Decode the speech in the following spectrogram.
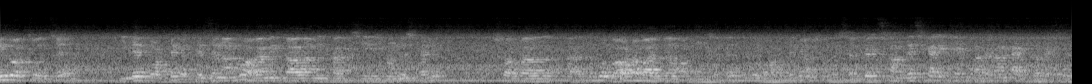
ইনডোর চলছে। ঈদের পর থেকে ফেসে নামবো আগামী কাল আমি থাকছি সন্দেশখালী। সকাল দুপুর বারোটা বাজবে আমার পৌঁছাতে দুপুর বারো থেকে আমি সন্দেশখালী। সন্দেশখালী যে ঘটনাটা ঘটেছিল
